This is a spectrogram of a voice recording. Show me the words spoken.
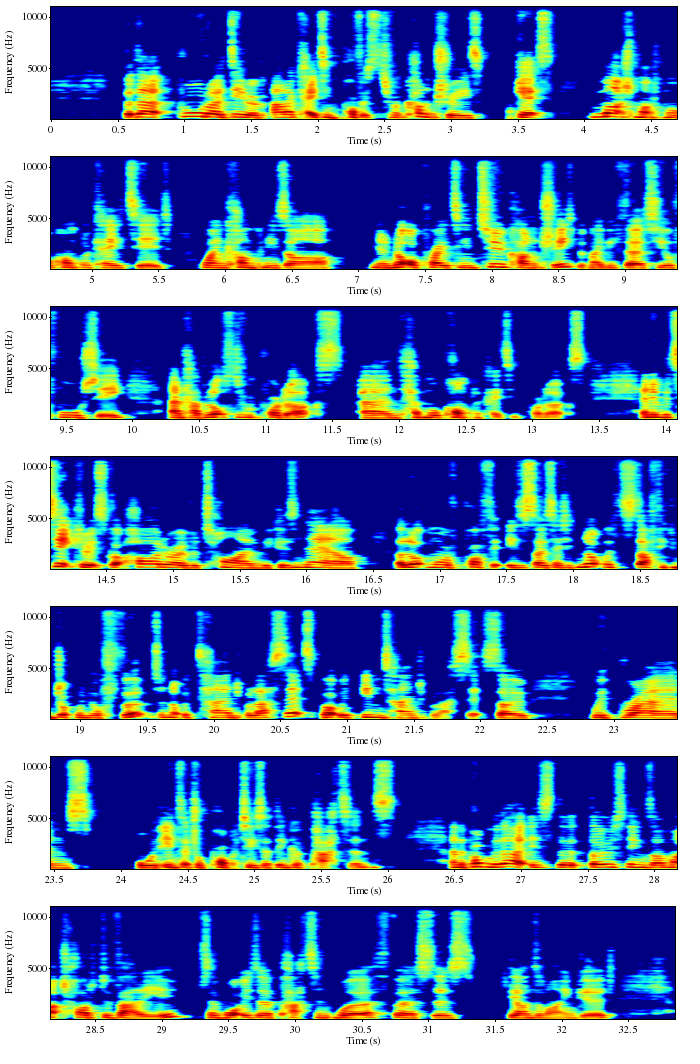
But that broad idea of allocating profits to different countries gets much, much more complicated when companies are you know, not operating in two countries, but maybe 30 or 40, and have lots of different products and have more complicated products. And in particular, it's got harder over time because now a lot more of profit is associated not with stuff you can drop on your foot and not with tangible assets, but with intangible assets. So with brands or with intellectual properties, I think of patents. And the problem with that is that those things are much harder to value. So what is a patent worth versus the underlying good?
